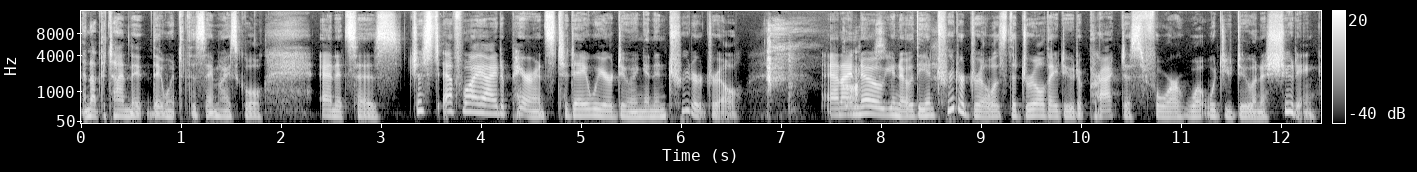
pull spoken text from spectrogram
And at the time, they, they went to the same high school. And it says, just FYI to parents, today we are doing an intruder drill. And I know, you know, the intruder drill is the drill they do to practice for what would you do in a shooting.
